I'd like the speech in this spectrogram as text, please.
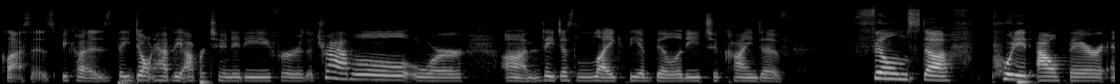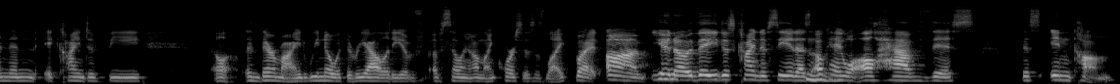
classes because they don't have the opportunity for the travel or um, they just like the ability to kind of film stuff, put it out there, and then it kind of be uh, in their mind we know what the reality of of selling online courses is like but um you know they just kind of see it as okay Mhm. well i'll have this this income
